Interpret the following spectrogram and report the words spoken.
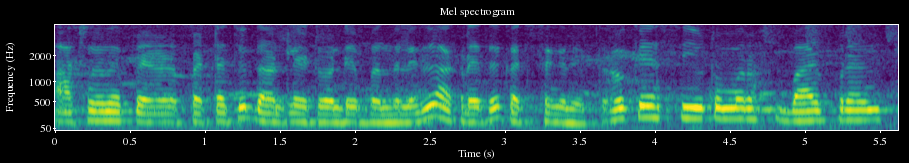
ఆక్షన్ అనేది పె- పెట్టచ్చు. దాంట్లో ఎటువంటి ఇబ్బంది లేదు. అక్కడైతే ఖచ్చితంగా చెప్తారు. Okay see you tomorrow bye friends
